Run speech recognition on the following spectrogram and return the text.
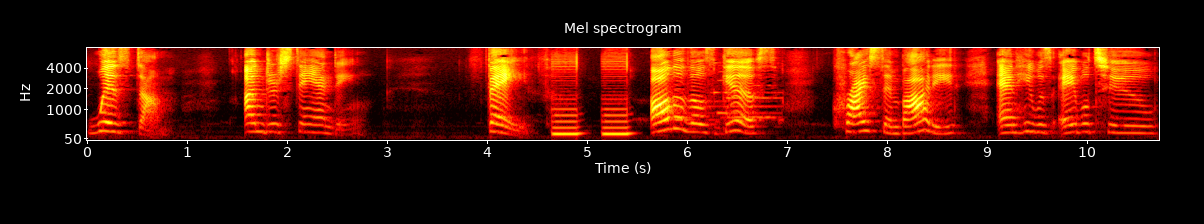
wisdom, understanding, faith. All of those gifts Christ embodied, and he was able to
